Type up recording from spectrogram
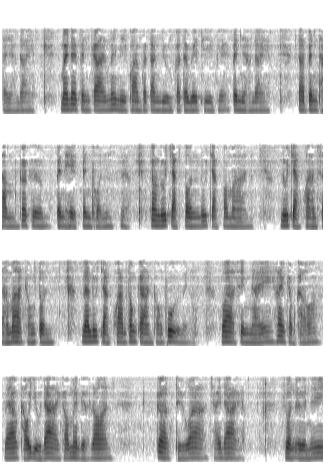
แต่อย่างใด ไม่ได้เป็นการไม่มีความกตัญญูกตเวทีเป็นอย่างใด แต่เป็นธรรมก็คือเป็นเหตุเป็นผล ต้องรู้จักตน รู้จักประมาณ รู้จักความสามารถของตน และรู้จักความต้องการของผู้อื่น ว่าสิ่งไหนให้กับเขา แล้วเขาอยู่ได้เขาไม่เดือดร้อน ก็ถือว่าใช้ได้ ส่วนอื่นนี้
